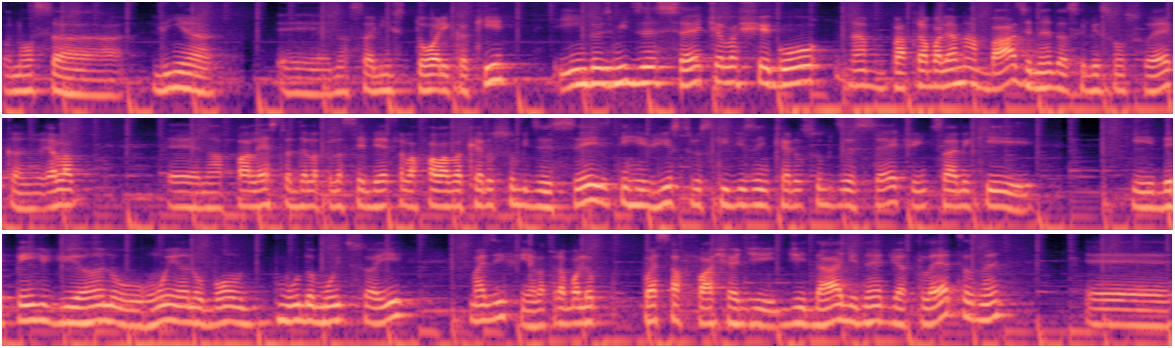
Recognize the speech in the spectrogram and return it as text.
a nossa linha é, nossa linha histórica aqui. E em 2017 ela chegou para trabalhar na base né, da seleção sueca. Ela é, na palestra dela pela CBF ela falava que era o sub-16 e tem registros que dizem que era o sub-17. A gente sabe que, que depende de ano ruim, ano bom, muda muito isso aí. Mas enfim, ela trabalhou com essa faixa de, de idade né, de atletas, né? É,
